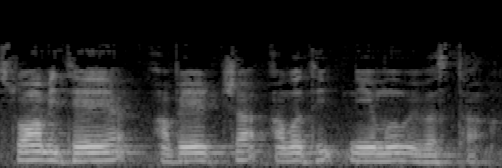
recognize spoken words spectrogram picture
സ്വാവിധേയ അപേക്ഷ അവധി നിയമ വ്യവസ്ഥ.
